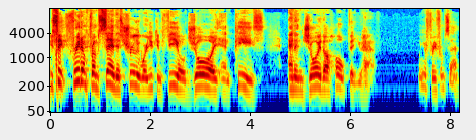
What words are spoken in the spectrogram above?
You see, freedom from sin is truly where you can feel joy and peace and enjoy the hope that you have when you're free from sin.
